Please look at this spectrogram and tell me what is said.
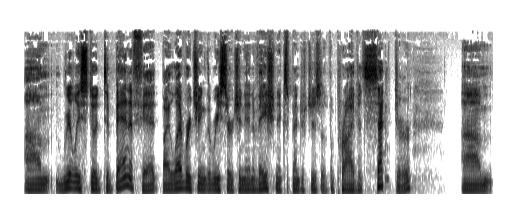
um, really stood to benefit by leveraging the research and innovation expenditures of the private sector um,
